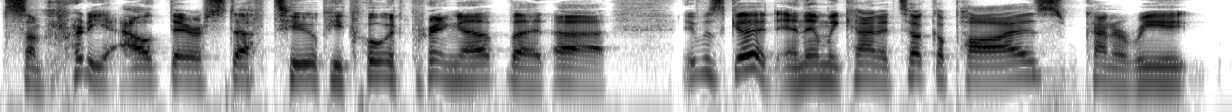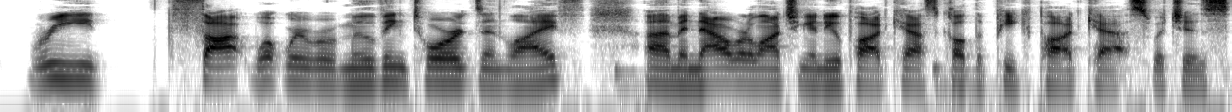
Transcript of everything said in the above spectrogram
some pretty out there stuff too people would bring up but uh it was good and then we kind of took a pause kind of re re thought what we were moving towards in life. Um, and now we're launching a new podcast called the peak podcast which is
